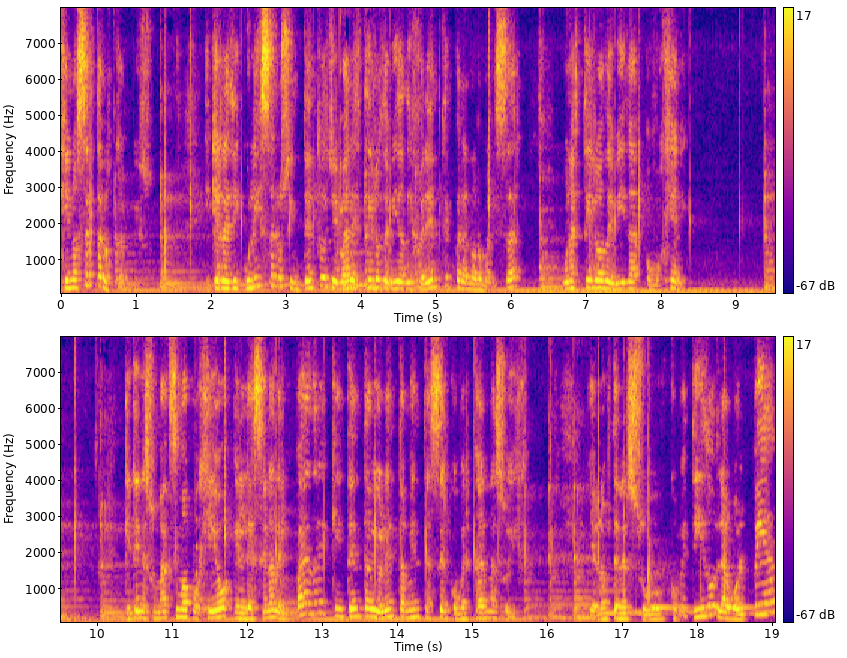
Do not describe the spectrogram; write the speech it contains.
que no acepta los cambios y que ridiculiza los intentos de llevar estilos de vida diferentes para normalizar un estilo de vida homogéneo. que tiene su máximo apogeo en la escena del padre que intenta violentamente hacer comer carne a su hija. Y al no obtener su cometido, la golpea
